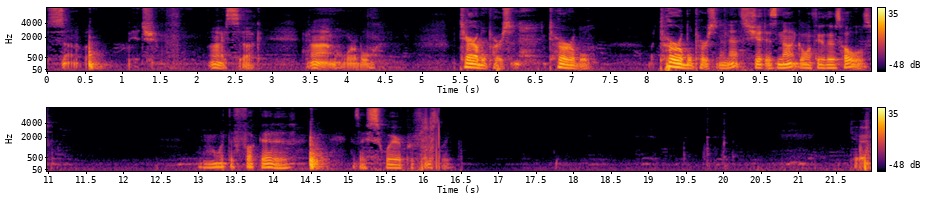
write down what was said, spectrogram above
Son of a bitch. I suck. I'm horrible. Terrible person. Terrible. A terrible person. And that shit is not going through those holes. What the fuck that is. As I swear profusely. Okay.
